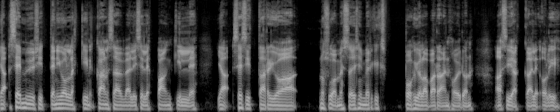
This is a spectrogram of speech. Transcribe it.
ja se myy sitten jollekin kansainväliselle pankille ja se sitten tarjoaa, no Suomessa esimerkiksi Pohjola-varainhoidon asiakkaille oli,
